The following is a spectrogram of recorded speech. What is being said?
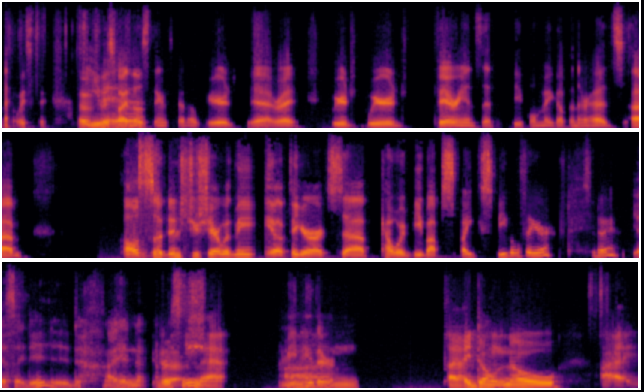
I always, I always find those things kind of weird. Yeah, right. Weird, weird variants that people make up in their heads. Um, also, didn't you share with me a Figuarts uh, Cowboy Bebop Spike Spiegel figure today? Yes, I did. I had never Gosh. seen that. Me neither. Um, I don't know. I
